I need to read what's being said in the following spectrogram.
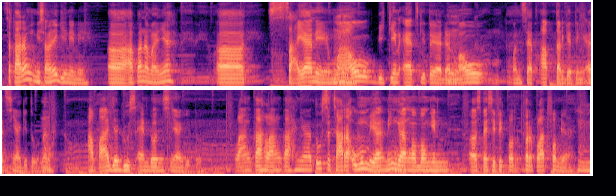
sekarang misalnya gini nih, eh, apa namanya? eh, saya nih Hmm. mau bikin ads gitu ya dan Hmm. mau men-set up targeting ads-nya gitu. Nah, Hmm. apa aja do's and don'ts-nya gitu? Langkah-langkahnya tuh secara umum ya, ini nggak ngomongin eh, spesifik per, per platform ya. Hmm.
